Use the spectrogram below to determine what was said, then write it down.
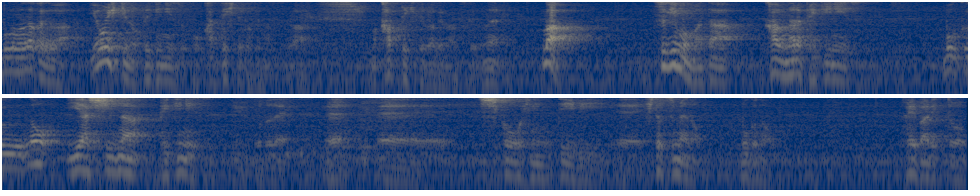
僕の中では4匹のペキニーズをこう買ってきてるわけなんですが、まあ、買ってきてるわけなんですけどね。まあ次もまた買うならペキニーズ。僕の癒しなペキニーズということで、ええー嗜好品 TV、えー一つ目の僕のフェイバリット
